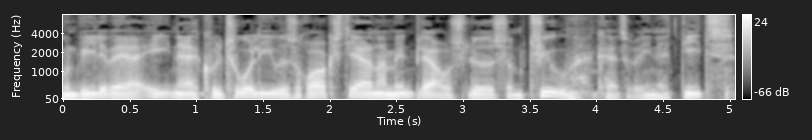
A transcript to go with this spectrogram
Hun ville være en af kulturlivets rockstjerner, men blev afsløret som tyv. Katarina Dietz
